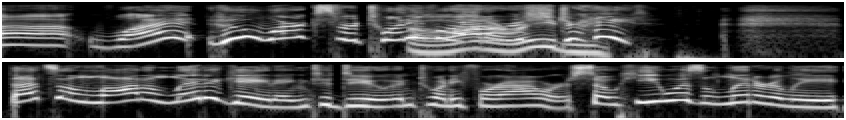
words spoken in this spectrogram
Uh, what? Who works for 24 hours straight? That's a lot of litigating to do in 24 hours. So he was literally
